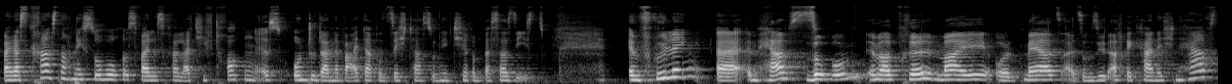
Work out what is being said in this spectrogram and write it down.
weil das Gras noch nicht so hoch ist, weil es relativ trocken ist und du dann eine weitere Sicht hast und die Tiere besser siehst. Im Frühling, äh, im Herbst so rum, im April, Mai und März, also im südafrikanischen Herbst,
